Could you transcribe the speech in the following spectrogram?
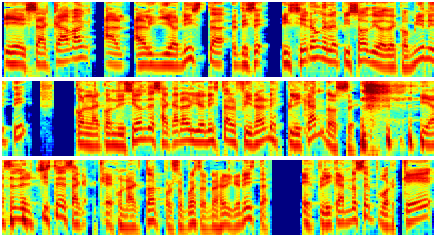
Y sacaban al, al guionista, dice, hicieron el episodio de Community con la condición de sacar al guionista al final explicándose. y hacen el chiste de sacar, que es un actor, por supuesto, no es el guionista, explicándose por qué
